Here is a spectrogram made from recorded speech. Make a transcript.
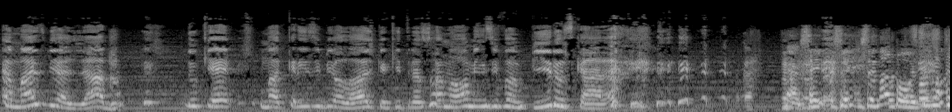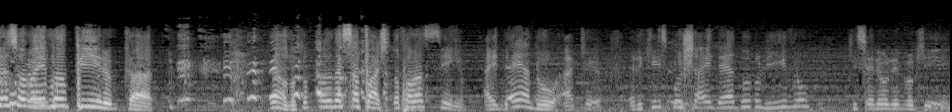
É mais viajado do que uma crise biológica que transforma homens em vampiros, cara. Não, isso, aí, isso, é isso aí Pode não é transformar em vampiro, cara. Não, não tô falando dessa parte, tô falando assim. A ideia do. Aqui, ele quis puxar a ideia do livro, que seria o livro que,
